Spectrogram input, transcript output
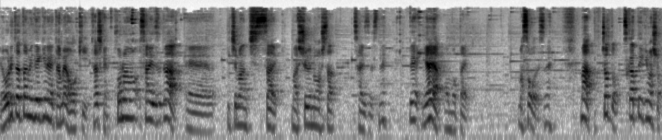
折りたたみできないためは大きい。確かにこのサイズが、えー、一番小さい、まあ、収納したサイズですね。で、やや重たい。まあそうですね。まあちょっと使っていきましょう。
